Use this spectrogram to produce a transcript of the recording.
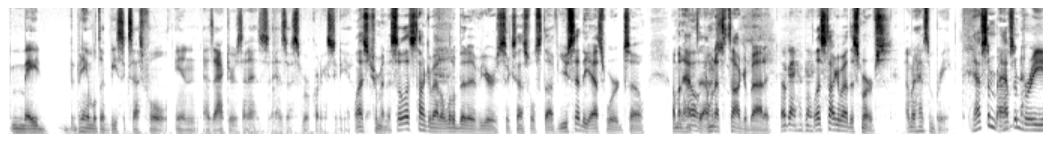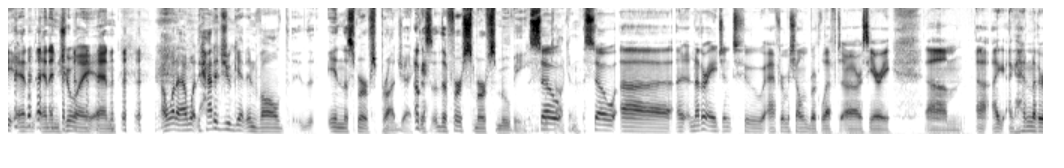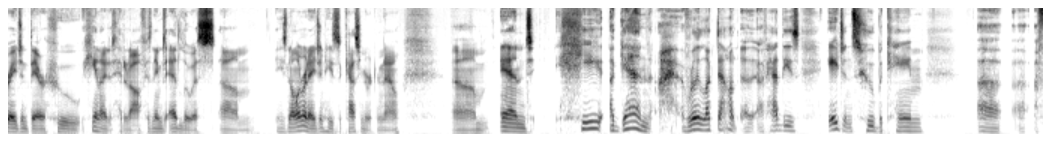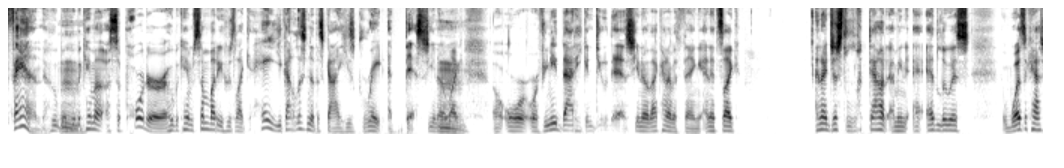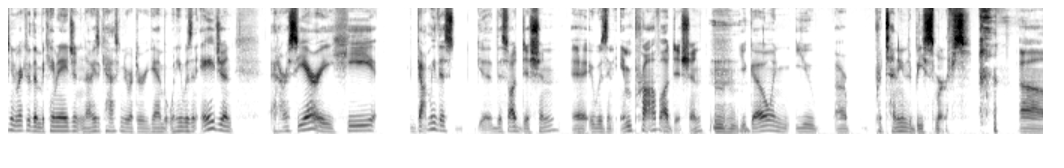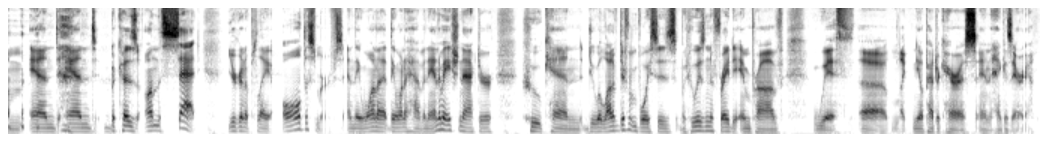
made been able to be successful in as actors and as as a recording studio. Well, that's tremendous. So let's talk about a little bit of your successful stuff. You said the S word, so I'm gonna have Oh, to. I'm gonna have to talk about it. Okay, okay. Let's talk about the Smurfs. I'm gonna have some brie. Have some, have some brie and, and enjoy. And I want, to. I want. How did you get involved in the Smurfs project? Okay. This- the first Smurfs movie. So, talking. so uh, another agent who, after Michelle and Brooke left uh, RCRE, um, uh, I, I had another agent there who he and I just hit it off. His name's Ed Lewis. Um, he's no longer an agent; he's a casting director now. Um, and he, again, I really lucked out. Uh, I've had these agents who became uh, a a fan who, who became a, a supporter who became somebody who's like hey you got to listen to this guy he's great at this you know like uh, or or if you need that he can do this you know that kind of a thing and it's like and I just lucked out. I mean, Ed Lewis was a casting director, then became an agent, and now he's a casting director again. But when he was an agent at RCRE, he got me this uh, this audition. Uh, it was an improv audition. You go and you are pretending to be Smurfs. um, and and because on the set you're going to play all the Smurfs, and they want to they want to have an animation actor who can do a lot of different voices, but who isn't afraid to improv with uh, like Neil Patrick Harris and Hank Azaria.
